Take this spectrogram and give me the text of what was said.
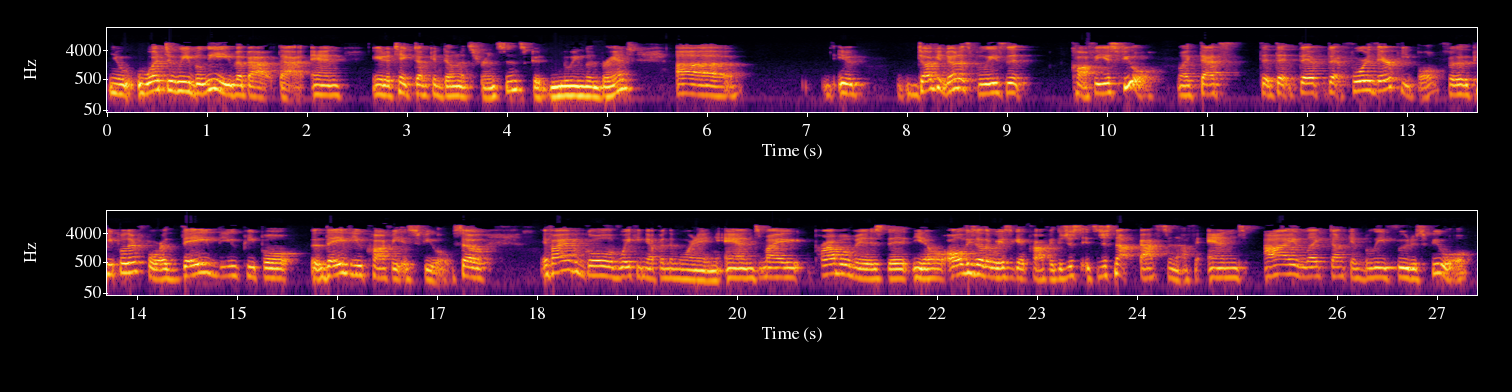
you know, what do we believe about that? And you know, take Dunkin' Donuts for instance, good New England brand. Uh, you know, Dunkin' Donuts believes that coffee is fuel. Like that's that that, that for their people, for the people they're for, they view people, they view coffee as fuel. So if I have a goal of waking up in the morning and my problem is that, you know, all these other ways to get coffee, they're just, it's just not fast enough. And I, like Dunkin', believe food is fuel.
